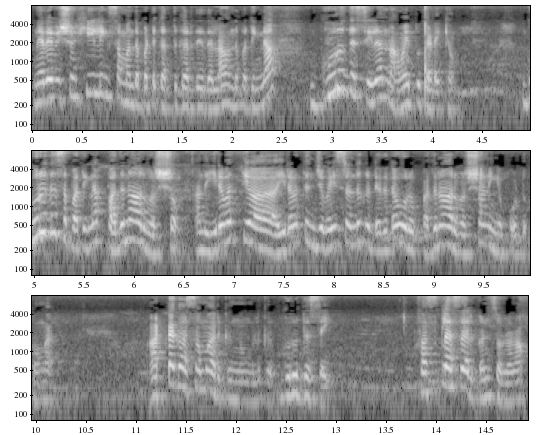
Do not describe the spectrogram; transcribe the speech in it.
நிறைய விஷயம் ஹீலிங் சம்மந்தப்பட்டு கற்றுக்கிறது இதெல்லாம் வந்து பார்த்திங்கன்னா குரு திசையில் அந்த அமைப்பு கிடைக்கும். குரு திசை பார்த்தீங்கன்னா பதினாறு வருஷம். அந்த இருபத்தி ஆ- இருபத்தஞ்சு வயசுலேருந்து கிட்டத்தட்ட ஒரு பதினாறு வருஷம் நீங்கள் போட்டுக்கோங்க. அட்டகாசமாக இருக்குங்க உங்களுக்கு குரு திசை. ஃபஸ்ட் கிளாஸாக இருக்குன்னு சொல்லலாம்.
